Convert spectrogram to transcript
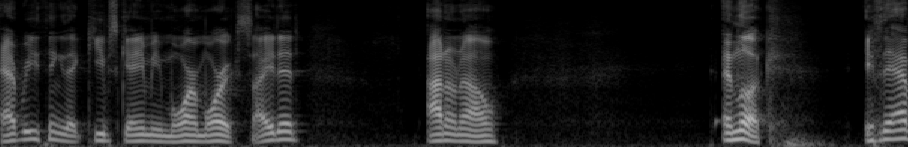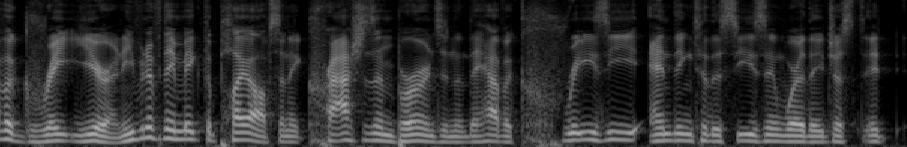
everything that keeps getting me more and more excited. I don't know. And look, if they have a great year and even if they make the playoffs and it crashes and burns and they have a crazy ending to the season where they just it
